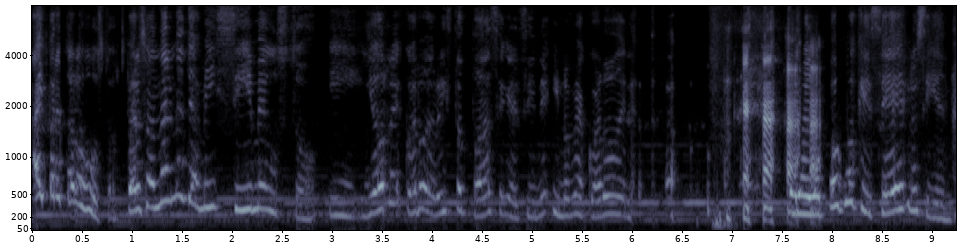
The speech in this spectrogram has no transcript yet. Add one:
hay para todos los gustos. Personalmente a mí sí me gustó. Y yo recuerdo haber visto todas en el cine y no me acuerdo de la. Pero lo poco que sé es lo siguiente.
